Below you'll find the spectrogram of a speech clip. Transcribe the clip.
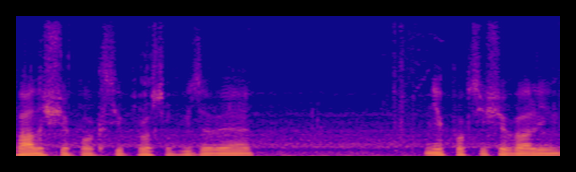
Wal się Foxy, po prostu widzowie. Niech Foxy się wali.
